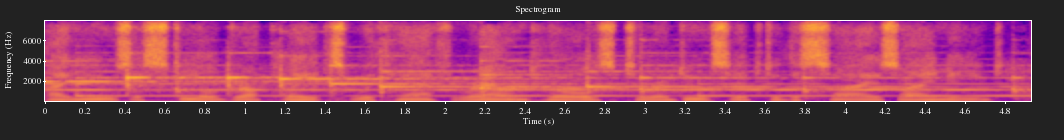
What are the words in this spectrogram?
I use a steel drop plates with half round holes to reduce it to the size I need.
